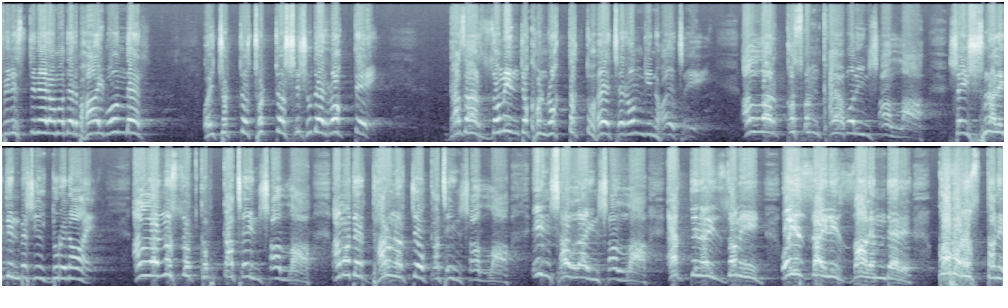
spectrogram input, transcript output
ফিলিস্তিনের আমাদের ভাই বোনদের ওই ছোট্ট ছোট্ট শিশুদের রক্তে গাজার জমিন যখন রক্তাক্ত হয়েছে, রঙিন হয়েছে, আল্লাহর কসম খায়া বলি ইনশাআল্লাহ, সেই সোনালী দিন বেশি দূরে নয়। আল্লাহর নুসরত খুব কাছে ইনশাল্লাহ আমাদের ধারণার চেয়েও কাছে ইনশাল্লাহ ইনশাল্লাহ ইনশাল্লাহ একদিন এই জমিন ওই ইসরায়েলি জালেমদের কবরস্থানে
